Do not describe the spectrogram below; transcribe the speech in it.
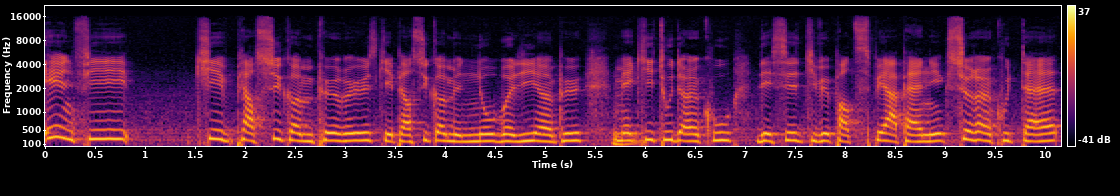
une fille qui est perçue comme peureuse, qui est perçue comme une nobody un peu, mais qui tout d'un coup décide qu'il veut participer à Panic sur un coup de tête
